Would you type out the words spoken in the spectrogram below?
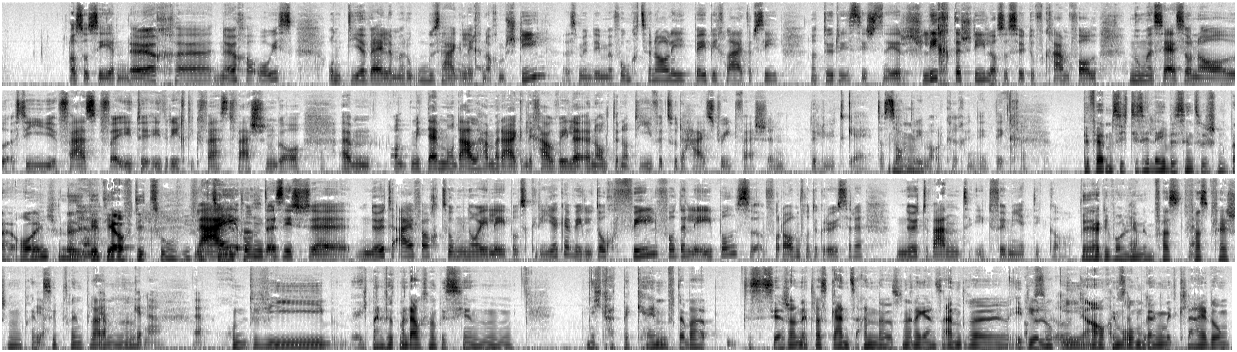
also sehr nah, äh, nah an uns. Und die wählen wir aus eigentlich nach dem Stil. Es müssen immer funktionale Babykleider sein. Natürlich ist es ein sehr schlichter Stil, also es sollte auf keinen Fall nur saisonal sein, fast, in, die, in Richtung Fast Fashion gehen. Ähm, und mit dem Modell haben wir eigentlich auch eine Alternative zu der High Street Fashion den Leuten geben, dass sie mhm. andere Marken können entdecken können. Bewerben sich diese Labels inzwischen bei euch oder geht ihr auf die zu? Wie Nein, das? und es ist äh, nicht einfach, um neue Labels zu kriegen, weil doch viele von den Labels, vor allem von den größeren, nicht wollen in die Vermietung gehen. Ja, ja die wollen ja. in dem Fast-Fashion-Prinzip ja. drin bleiben. Ne? genau. Und wie, ich meine, wird man da auch so ein bisschen nicht gerade bekämpft, aber das ist ja schon etwas ganz anderes, ne? eine ganz andere Ideologie Absolut. auch Absolut. im Umgang mit Kleidung.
